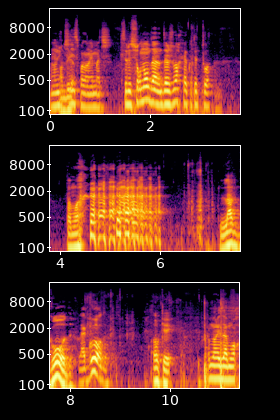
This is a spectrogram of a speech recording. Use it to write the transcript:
On en Un utilise pendant les matchs. C'est le surnom d'un d'un joueur qui est à côté de toi. Pas moi. La gourde. La gourde, Ok. comme dans les amours.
